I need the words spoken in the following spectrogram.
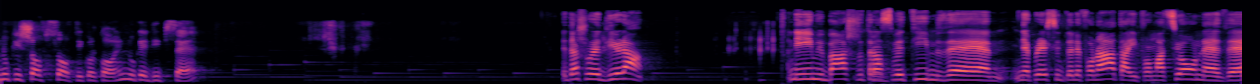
nuk i shof sot t'i kërkojnë, nuk e di pse. E dashur Edlira, ne jemi bashkë në transmetim dhe ne presim telefonata, informacione dhe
